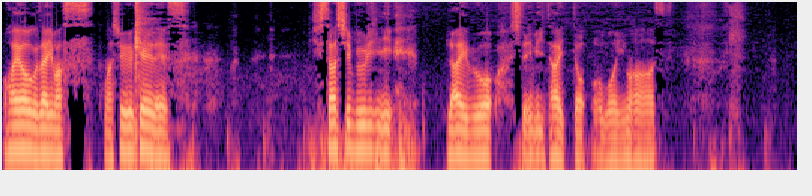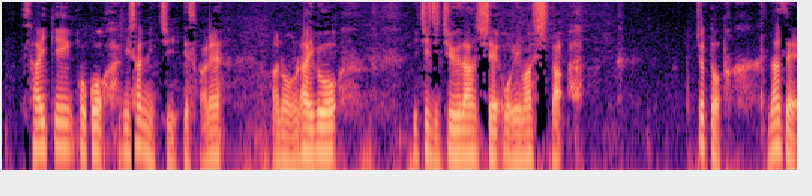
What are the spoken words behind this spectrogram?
おはようございます。マシューケイです。久しぶりにライブをしてみたいと思います。最近、ここ2、3日ですかね。あの、ライブを一時中断しておりました。ちょっと、なぜ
